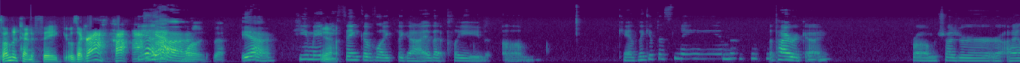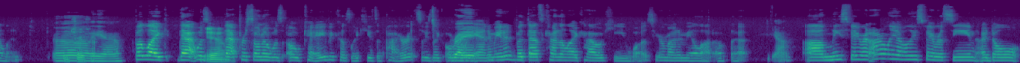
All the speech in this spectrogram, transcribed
sounded kind of fake. It was like ah ha ha. Yeah. Yeah. More like that. yeah. He made Yeah. me think of like the guy that played. um Can't think of his name. The pirate guy from Treasure Island. Oh treasure. yeah. But like that was Yeah. that persona was okay because like he's a pirate, so he's like overly Right. animated. But that's kind of like how he was. He reminded me a lot of that. Yeah. Um, least favorite. I don't really have a least favorite scene. I don't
